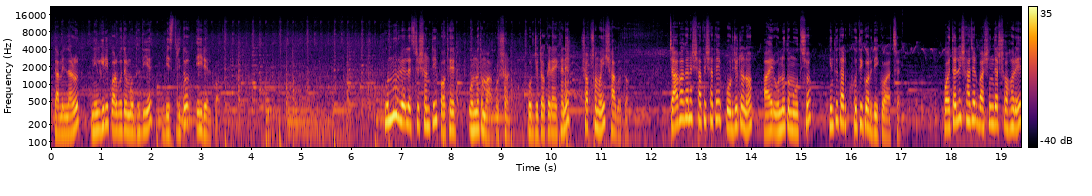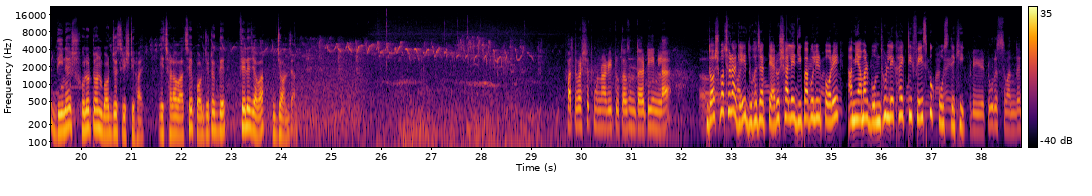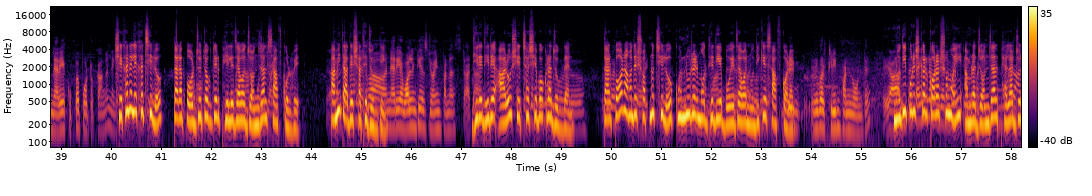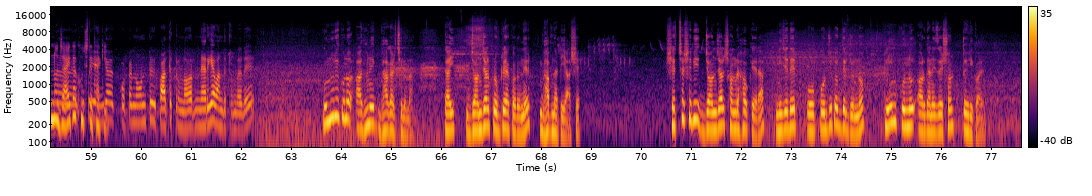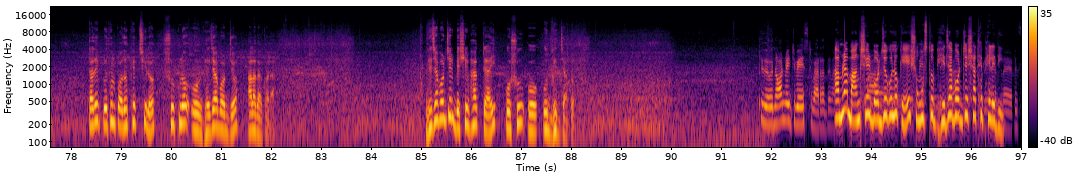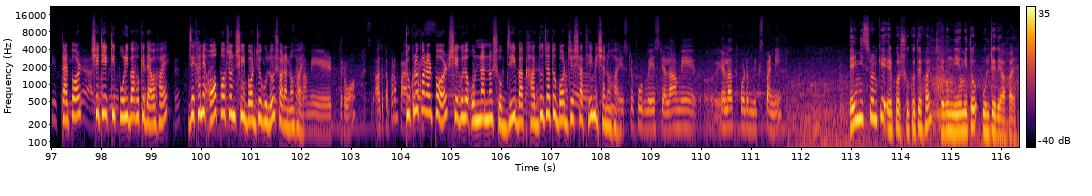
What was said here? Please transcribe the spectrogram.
তামিলনাড়ুর নীলগিরি পর্বতের মধ্য দিয়ে বিস্তৃত এই রেলপথ। কুন্নুর রেল স্টেশনটি পথের অন্যতম আকর্ষণ। পর্যটকেরা এখানে সবসময়ই স্বাগত। চা বাগানের সাথে সাথে পর্যটনও আয়ের অন্যতম উৎস কিন্তু তার ক্ষতিকর দিকও আছে পঁয়তাল্লিশ হাজার বাসিন্দার শহরে দিনে ষোলো টন বর্জ্য সৃষ্টি হয় এছাড়াও আছে পর্যটকদের ফেলে যাওয়া জঞ্জাল பத்து வருஷத்துக்கு முன்னாடி டூ தௌசண்ட் தேர்ட்டீனில் দশ বছর আগে দুহাজার তেরো সালে দীপাবলির পরে আমি আমার বন্ধুর লেখা একটি ফেসবুক পোস্ট দেখি। সেখানে লেখা ছিল, তারা পর্যটকদের ফেলে যাওয়া জঞ্জাল সাফ করবে। আমি তাদের সাথে যোগ দিই। ধীরে ধীরে আরও স্বেচ্ছাসেবকরা যোগ দেন। তারপর আমাদের স্বপ্ন ছিল কুন্নুরের মধ্যে দিয়ে বয়ে যাওয়া নদীকে সাফ করার। নদী পরিষ্কার করার সময় আমরা জঞ্জাল ফেলার জন্য জায়গা খুঁজতে থাকি। কুনুরে কোনো আধুনিক ভাগার ছিল না তাই জঞ্জাল প্রক্রিয়াকরণের ভাবনাটি আসে। স্বেচ্ছাসেবী জঞ্জাল সংগ্রাহকেরা নিজেদের ও পর্যটকদের জন্য ক্লিন কুন্নুর অর্গানাইজেশন তৈরি করেন। তাদের প্রথম পদক্ষেপ ছিল শুকনো ও ভেজা বর্জ্য আলাদা করা। ভেজা বর্জ্যের বেশিরভাগটাই পশু ও উদ্ভিদজাত। আমরা মাংসের বর্জ্যগুলোকে সমস্ত ভেজা বর্জ্যের সাথে ফেলে দিই। তারপর সেটি একটি পরিবাহকে দেওয়া হয়, যেখানে অপচনশীল বর্জ্যগুলো সরানো হয়। টুকরো করার পর সেগুলো অন্যান্য সবজি বা খাদ্যজাত বর্জ্যের সাথে মেশানো হয়। এই মিশ্রণকে এরপর শুকোতে হয় এবং নিয়মিত উল্টে দেওয়া হয়।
